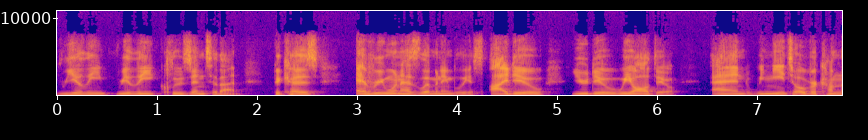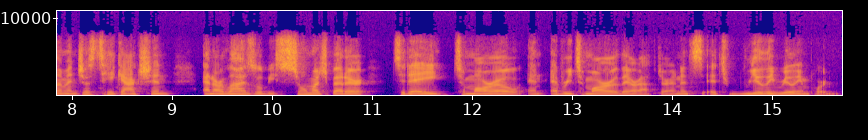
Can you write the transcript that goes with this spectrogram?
really really clues into that because everyone has limiting beliefs. I do you do we all do. And we need to overcome them and just take action. And our lives will be so much better today, tomorrow, and every tomorrow thereafter. And it's it's really, really important.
